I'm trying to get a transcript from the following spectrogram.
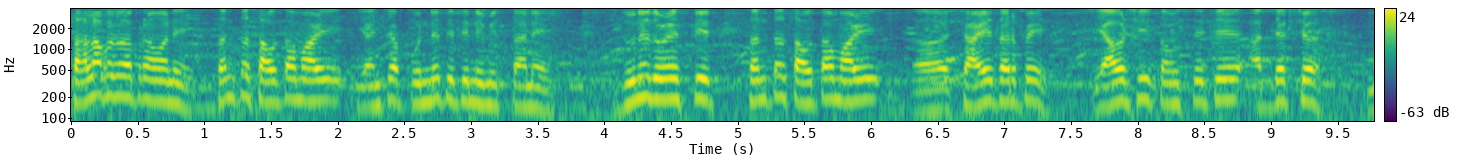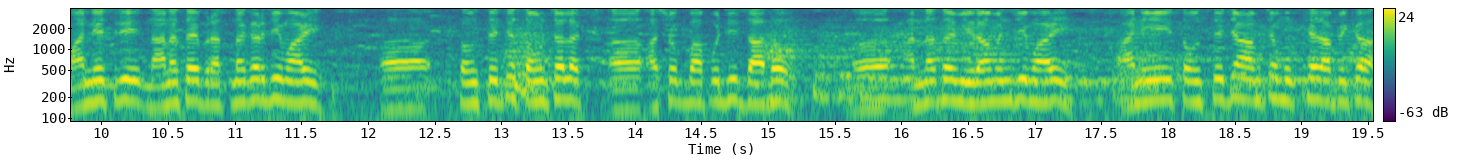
सालाबदलाप्रमाणे संत संत सावतामाळी यांच्या पुण्यतिथीनिमित्ताने जुने धुळेस्थित संत सावतामाळी शाळेतर्फे यावर्षी संस्थेचे अध्यक्ष मान्य श्री नानासाहेब रत्नाकरजी माळी संस्थेचे संचालक अशोक बापूजी जाधव अण्णासाहेब हिरामनजी माळी आणि संस्थेच्या आमच्या मुख्याध्यापिका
